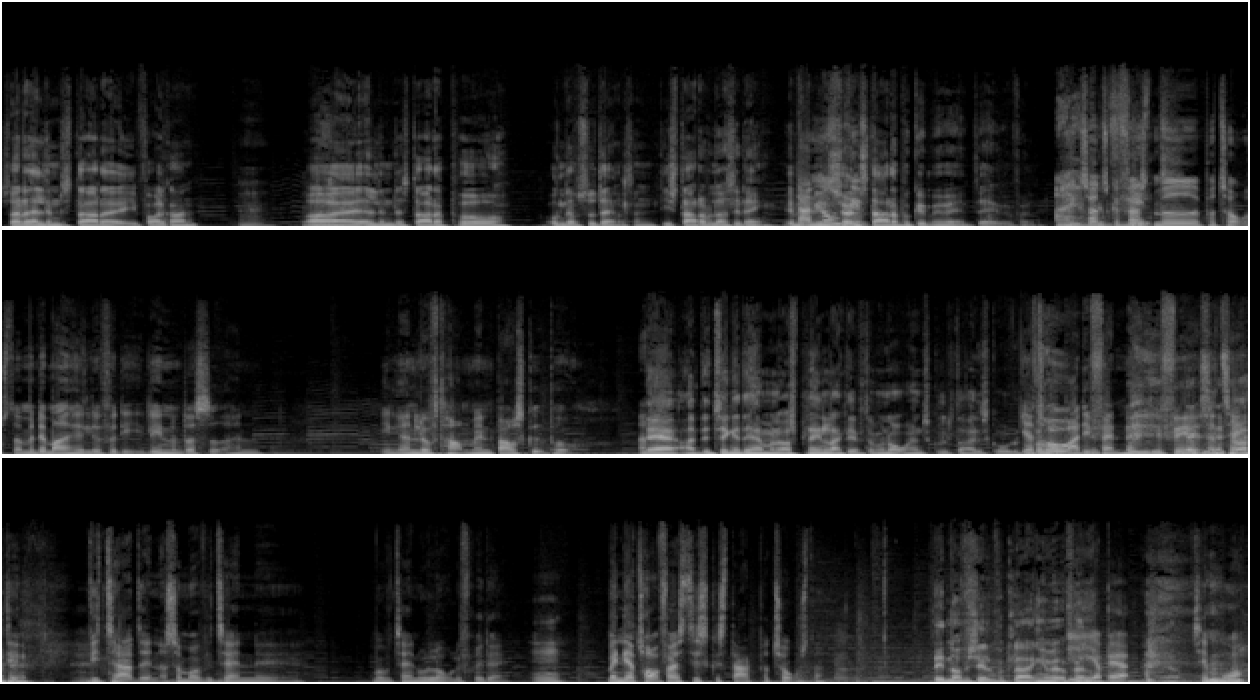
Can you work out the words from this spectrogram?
så er der alle dem, der starter i Folkeånden, mm. og alle dem, der starter på ungdomsuddannelsen. De starter vel også i dag. Jeg Der er ved, min nogen søn gym- starter på gym i dag i hvert fald. Ej, Min søn skal vildt. først møde på torsdag, men det er meget heldigt, fordi lige nu der sidder han i en eller anden lufthavn med en bagskid på. Ja, og det tænker jeg, det har man også planlagt efter, hvornår han skulle starte i skole. Jeg tror bare, de fandt en lille ferie, så tænkte de, vi tager den, og så må vi tage en, øh, må vi tage en ulovlig fridag. Mm. Men jeg tror først, de skal starte på torsdag Det er den officielle forklaring i hvert fald. Yep. Ja. til mor.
